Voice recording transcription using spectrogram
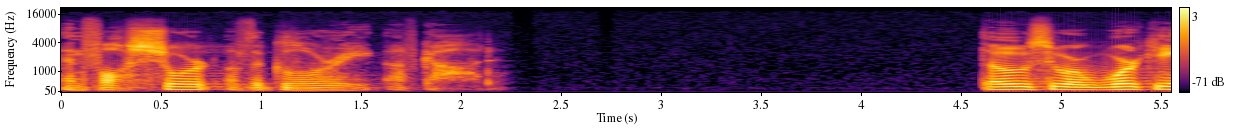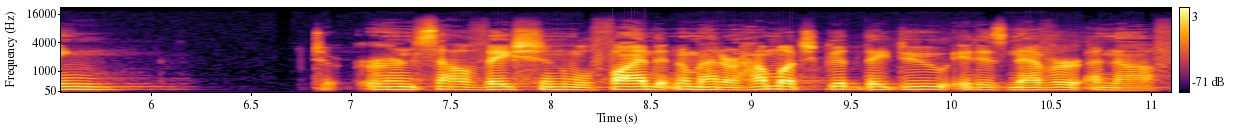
and fall short of the glory of God. Those who are working to earn salvation will find that no matter how much good they do, it is never enough.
